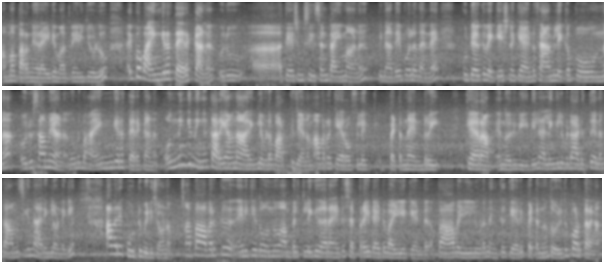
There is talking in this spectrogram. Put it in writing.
അമ്മ പറഞ്ഞ ഒരു ഐഡിയ മാത്രമേ എനിക്കുള്ളൂ. ഇപ്പോൾ ഭയങ്കര തിരക്കാണ്. ഒരു അത്യാവശ്യം സീസൺ ടൈമാണ് പിന്നെ അതേപോലെ തന്നെ കുട്ടികൾക്ക് വെക്കേഷനൊക്കെ ആയതുകൊണ്ട് ഫാമിലിയൊക്കെ പോകുന്ന ഒരു സമയമാണ് അതുകൊണ്ട് ഭയങ്കര തിരക്കാണ്. ഒന്നെങ്കിൽ നിങ്ങൾക്ക് അറിയാവുന്ന ആരെങ്കിലും ഇവിടെ വർക്ക് ചെയ്യണം. അവരുടെ കെയർ ഓഫിൽ പെട്ടെന്ന് എൻട്രി കയറാം എന്നൊരു രീതിയിൽ അല്ലെങ്കിൽ ഇവിടെ അടുത്ത് തന്നെ താമസിക്കുന്ന ആരെങ്കിലും ഉണ്ടെങ്കിൽ അവരെ കൂട്ടുപിടിച്ചോണം. അപ്പോൾ അവർക്ക് എനിക്ക് തോന്നുന്നു അമ്പലത്തിലേക്ക് കയറാനായിട്ട് സെപ്പറേറ്റ് ആയിട്ട് വഴിയൊക്കെ ഉണ്ട്. അപ്പോൾ ആ വഴിയിലൂടെ നിങ്ങൾക്ക് കയറി പെട്ടെന്ന് തൊഴുത് പുറത്തിറങ്ങാം.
